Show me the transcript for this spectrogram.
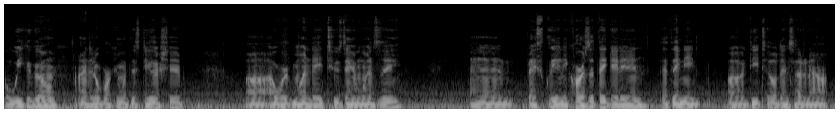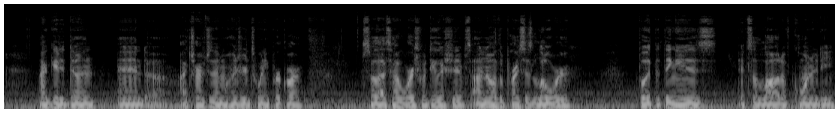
a week ago i ended up working with this dealership. Uh, i work monday tuesday and wednesday. And basically any cars that they get in that they need uh, detailed inside and out i get it done and uh, i charge them 120 per car. So that's how it works with dealerships. I know the price is lower but the thing is it's a lot of quantity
